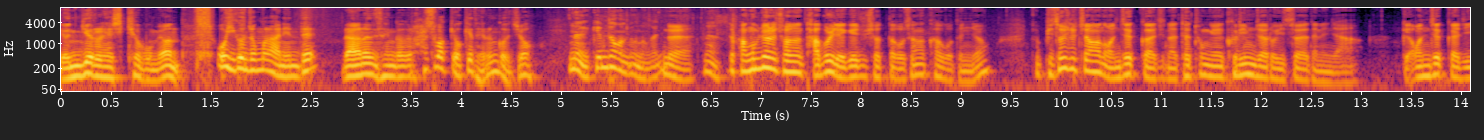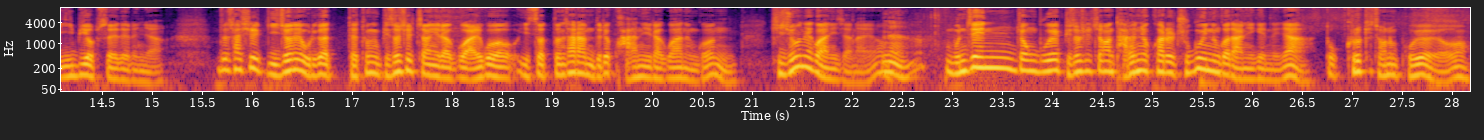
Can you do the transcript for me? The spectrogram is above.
연결을 해 시켜 보면 어 이건 정말 아닌데라는 생각을 할 수밖에 없게 되는 거죠. 네, 김동완 평론가님. 네. 네. 근데 방금 전에 저는 답을 얘기해 주셨다고 생각하거든요. 그 비서실장은 언제까지나 대통령의 그림자로 있어야 되느냐. 그러니까 언제까지 입이 없어야 되느냐. 근데 사실 이전에 우리가 대통령 비서실장이라고 알고 있었던 사람들의 관이라고 하는 건 기존의 관이잖아요. 네. 문재인 정부의 비서실장은 다른 역할을 주고 있는 것 아니겠느냐. 또 그렇게 저는 보여요.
